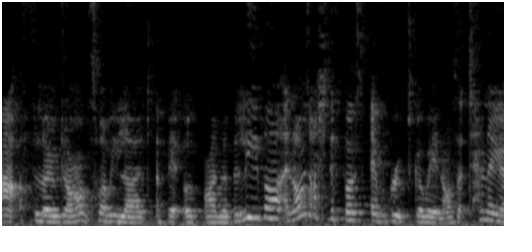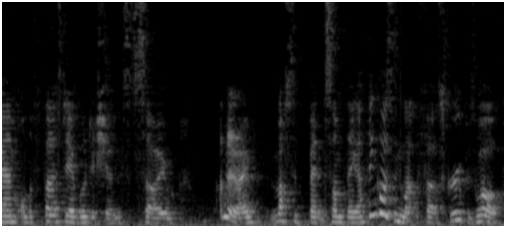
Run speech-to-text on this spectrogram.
at Flow Dance where we learned a bit of I'm a Believer and I was actually the first ever group to go in. I was at 10am on the first day of auditions so I don't know, must have meant something. I think I was in like the first group as well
